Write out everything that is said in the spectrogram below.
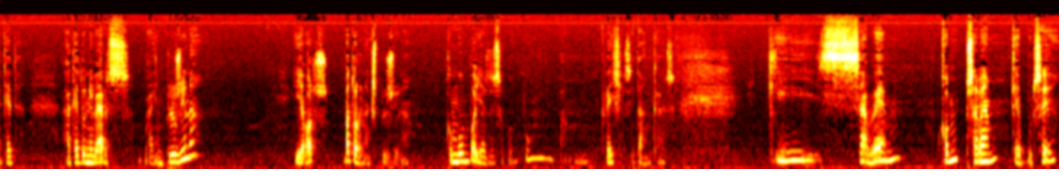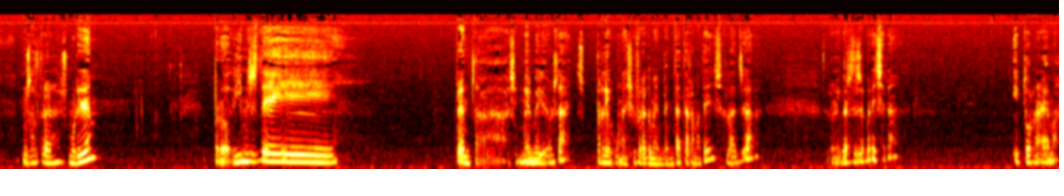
aquest, aquest univers va implosionar i llavors va tornar a explosionar. Com bombolles de sabó. Pum, pam, creixes i tanques. Qui sabem, com sabem que potser nosaltres ens morirem, però dins de 35.000 milions d'anys, per dir alguna xifra que m'he inventat ara mateix, a l'atzar, l'univers desapareixerà i tornarem a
